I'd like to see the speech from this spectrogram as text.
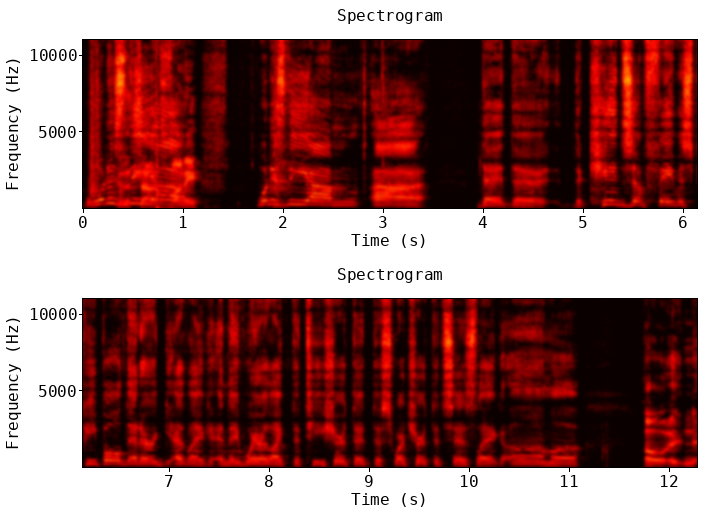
what is the it sounds uh, funny. What is the um uh the the the kids of famous people that are like and they wear like the t-shirt that the sweatshirt that says like um uh Oh, uh, ne-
